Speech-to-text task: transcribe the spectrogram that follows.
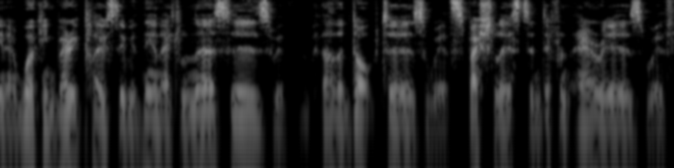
you know, working very closely with neonatal nurses, with, with other doctors, with specialists in different areas, with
